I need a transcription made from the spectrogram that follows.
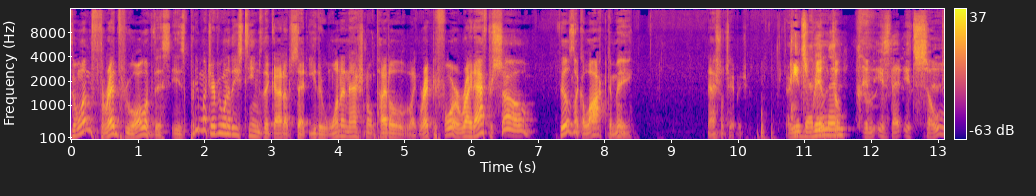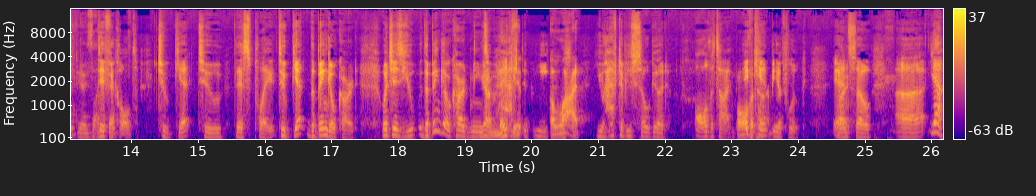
the one thread through all of this is pretty much every one of these teams that got upset either won a national title like right before or right after. So feels like a lock to me. National championship. Are it's betting real the reason is that it's so guys like that? difficult to get to this play to get the bingo card which is you the bingo card means You got to make have it to be a lot. you have to be so good all the time All it the can't time. be a fluke and Right. so uh, yeah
